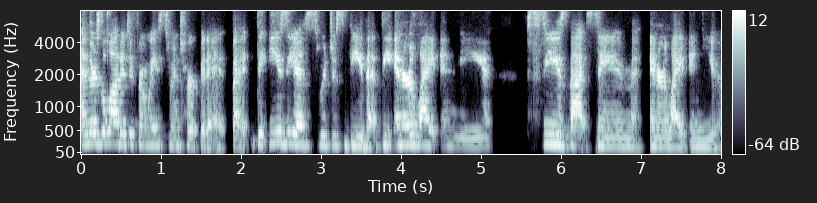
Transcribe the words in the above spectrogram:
and there's a lot of different ways to interpret it, but the easiest would just be that the inner light in me sees that same inner light in you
